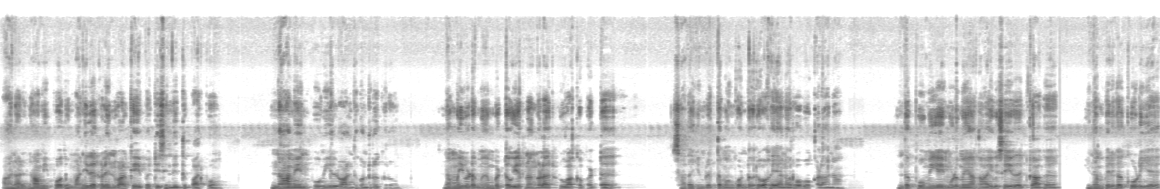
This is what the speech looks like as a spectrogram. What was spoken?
ஆனால் நாம் இப்போது மனிதர்களின் வாழ்க்கையை பற்றி சிந்தித்துப் பார்ப்போம். நாம் ஏன் பூமியில் வாழ்ந்து கொண்டிருக்கிறோம்? நம்மை விட மேம்பட்ட உயிரினங்களால் உருவாக்கப்பட்ட, சதையும் இரத்தமும் கொண்ட ஒரு வகையான ரோபோக்களா நாம்? பூமியை முழுமையாக ஆய்வு செய்வதற்காக இனம் பெருகக்கூடிய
